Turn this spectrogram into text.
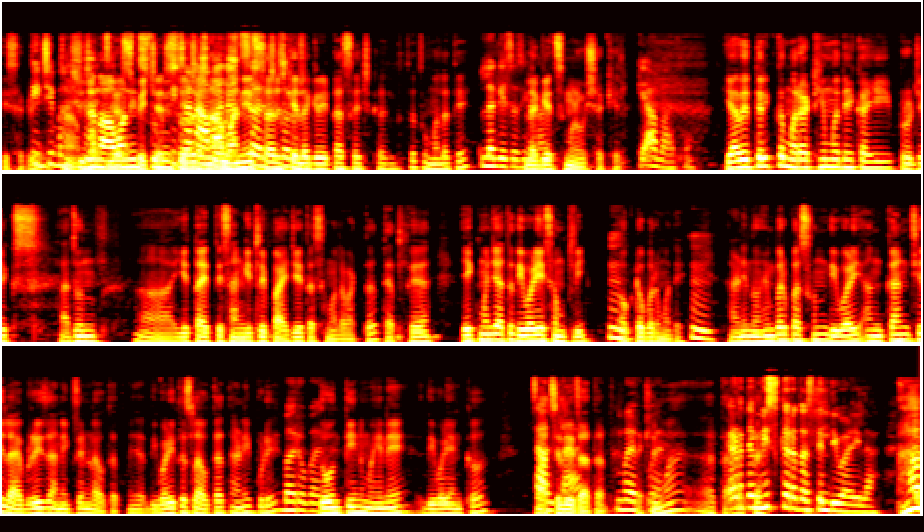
ती सगळी. तिच्या नावाने सर्च केलं. ग्रेटा सर्च केलं तर तुम्हाला ते. लगेच मिळू शकेल क्या बात आहे या व्यतिरिक्त मराठीमध्ये काही प्रोजेक्ट्स अजून येत आहेत ते सांगितले पाहिजेत असं मला वाटतं त्यातलं एक म्हणजे आता दिवाळी संपली ऑक्टोबरमध्ये. आणि नोव्हेंबरपासून दिवाळी अंकांची लायब्ररीज अनेक जण लावतात म्हणजे दिवाळीतच लावतात आणि पुढे. दोन तीन महिने दिवाळी अंक वाचले. जातात. किंवा कारण ते मिस करत असतील दिवाळीला हा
